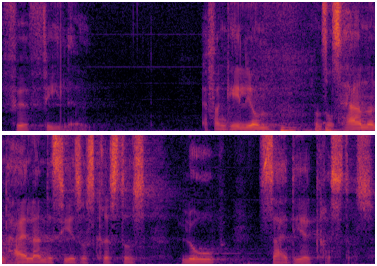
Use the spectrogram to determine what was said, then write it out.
für viele. Evangelium unseres Herrn und Heilandes Jesus Christus, Lob sei dir Christus.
